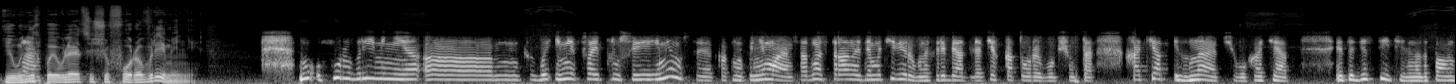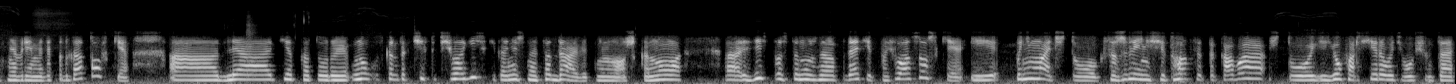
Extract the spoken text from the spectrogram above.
и у Да. них появляется еще фора времени. Фора времени э, как бы имеет свои плюсы и минусы, как мы понимаем. С одной стороны, для мотивированных ребят, для тех, которые, в общем-то, хотят и знают, чего хотят, это действительно дополнительное время для подготовки. А для тех, которые, ну, скажем так, чисто психологически, конечно, это давит немножко, но Здесь просто нужно подойти по-философски и понимать, что, к сожалению, ситуация такова, что ее форсировать, в общем-то,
